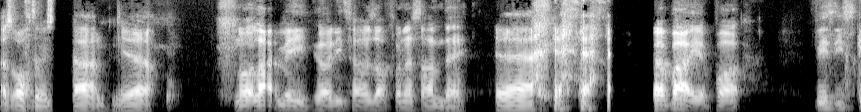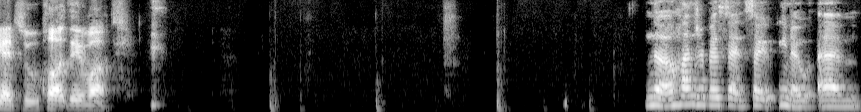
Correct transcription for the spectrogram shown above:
as often as you can. Yeah. Not like me, who only turns up on a Sunday. Yeah. About it, but busy schedule, can't do much. No, hundred percent. So you know, um,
